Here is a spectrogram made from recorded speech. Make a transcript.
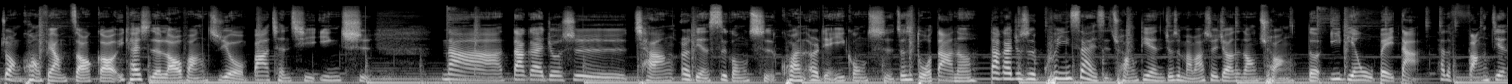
状况非常糟糕，一开始的牢房只有八乘七英尺，那大概就是长二点四公尺，宽二点一公尺，这是多大呢？大概就是 queen size 床垫，就是妈妈睡觉那张床的一点五倍大。它的房间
